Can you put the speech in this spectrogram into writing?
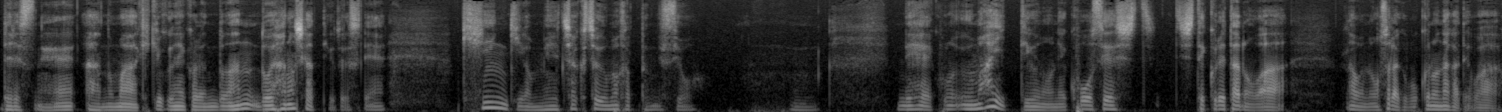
でですね、あの、まあ、結局ね、これど、どういう話かっていうとですね、近畿がめちゃくちゃうまかったんですよ。うん、で、このうまいっていうのをね、構成ししてくれたのは、多分ね、おそらく僕の中では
